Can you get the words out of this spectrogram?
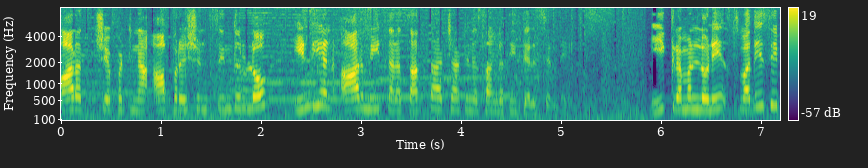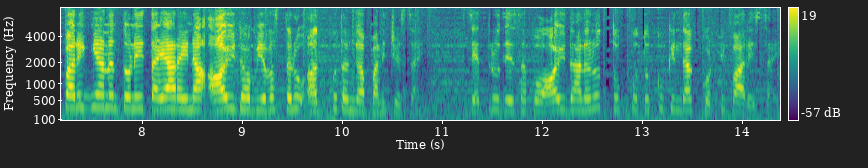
భారత్ చేపట్టిన ఆపరేషన్ సింధూరులో ఇండియన్ ఆర్మీ తన సత్తా చాటిన సంగతి తెలిసిందే. ఈ క్రమంలోనే స్వదేశీ పరిజ్ఞానంతోనే తయారైన ఆయుధ వ్యవస్థలు అద్భుతంగా పనిచేశాయి. శత్రు దేశపు ఆయుధాలను తుక్కు తుక్కు కింద కొట్టిపారేశాయి.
